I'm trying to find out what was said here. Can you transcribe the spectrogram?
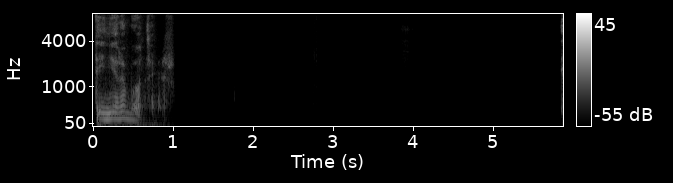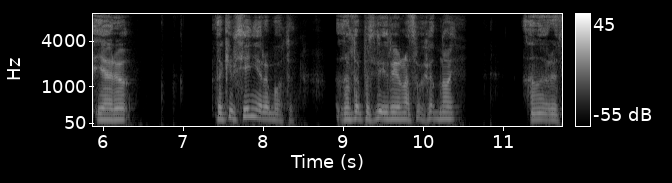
ты не работаешь. Я говорю, так и все не работают. Завтра после игры у нас выходной. Она говорит,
